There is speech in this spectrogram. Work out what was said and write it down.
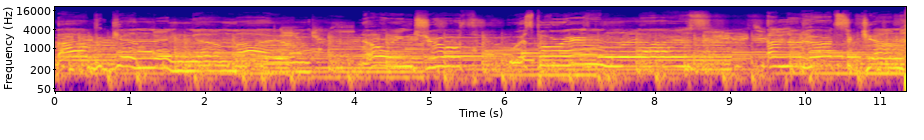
my beginning and my end. Knowing truth, whispering lies, and it hurts again.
